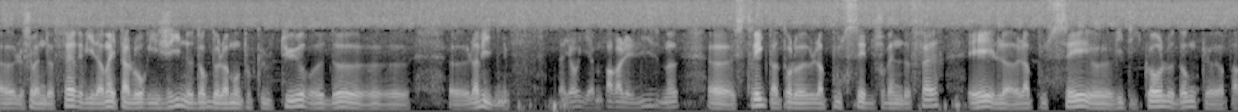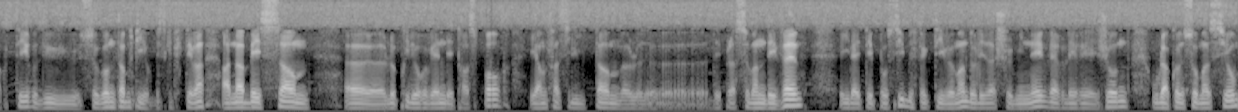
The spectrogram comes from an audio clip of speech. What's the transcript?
euh, le chemin de fer, évidemment, est à l'origine donc de la motoculture de euh, euh, la vigne. D'ailleurs, il y a un parallélisme euh, strict entre la poussée du chemin de fer et la, poussée euh, viticole, donc euh, à partir du Second Empire, puisqu'effectivement, en abaissant euh, le prix de revient des transports et en facilitant le euh, déplacement des vins, il a été possible effectivement de les acheminer vers les régions où la consommation,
